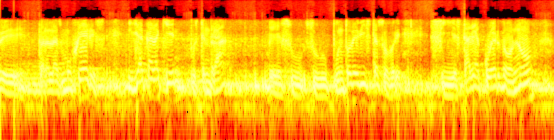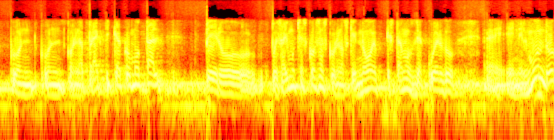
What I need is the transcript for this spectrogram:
eh, para las mujeres. Y ya cada quien pues tendrá eh, su, su punto de vista sobre si está de acuerdo o no con, con, con la práctica como tal pero pues hay muchas cosas con las que no estamos de acuerdo eh, en el mundo,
